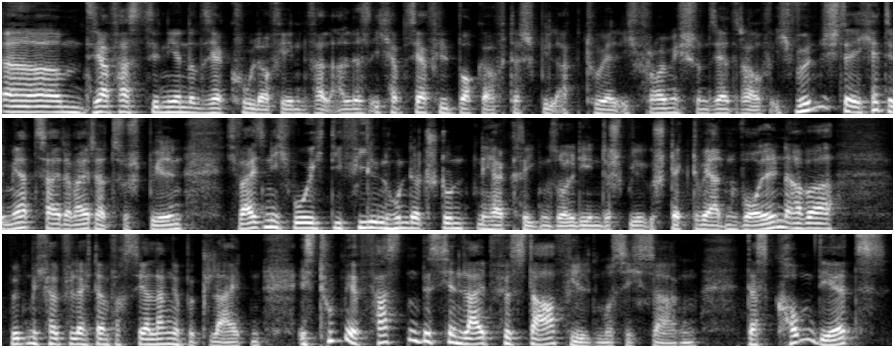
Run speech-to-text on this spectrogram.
ähm, sehr faszinierend und sehr cool auf jeden Fall alles. Ich habe sehr viel Bock auf das Spiel aktuell. Ich freue mich schon sehr drauf. Ich wünschte, ich hätte mehr Zeit weiterzuspielen. Ich weiß nicht, wo ich die vielen hundert Stunden herkriegen soll, die in das Spiel gesteckt werden wollen, aber wird mich halt vielleicht einfach sehr lange begleiten. Es tut mir fast ein bisschen leid für Starfield, muss ich sagen. Das kommt jetzt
